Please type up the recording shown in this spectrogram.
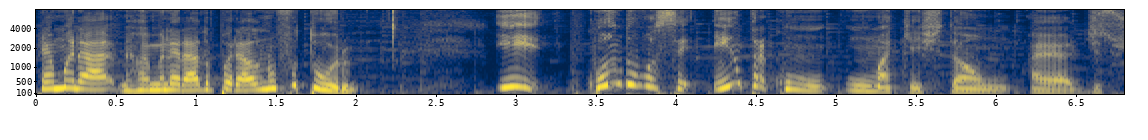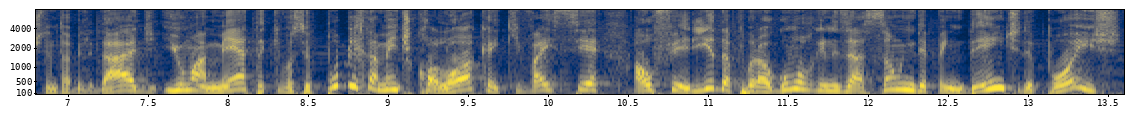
remunerado, remunerado por ela no futuro. E quando você entra com uma questão é, de sustentabilidade e uma meta que você publicamente coloca e que vai ser auferida por alguma organização independente depois,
